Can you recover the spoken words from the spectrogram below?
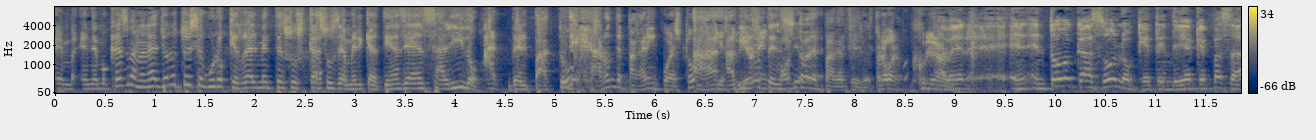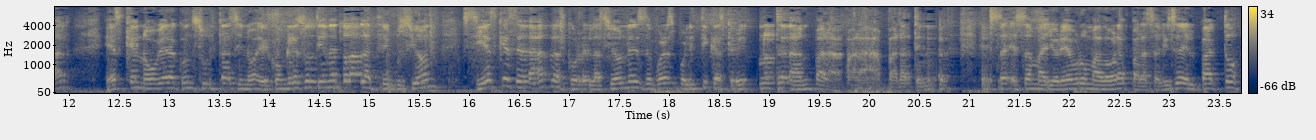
en, en democracias bananeras yo no estoy seguro que realmente esos casos de América Latina ya hayan salido Ah, del pacto. Dejaron de pagar impuestos Ha- y estuvieron en tensión. contra de pagar impuestos. Pero bueno, Julio, A ver, en, en todo caso, lo que tendría que pasar es que no hubiera consulta, sino el Congreso tiene toda la atribución, si es que se dan las correlaciones de fuerzas políticas que no se dan para, para, para tener esa, esa mayoría abrumadora para salirse del pacto,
